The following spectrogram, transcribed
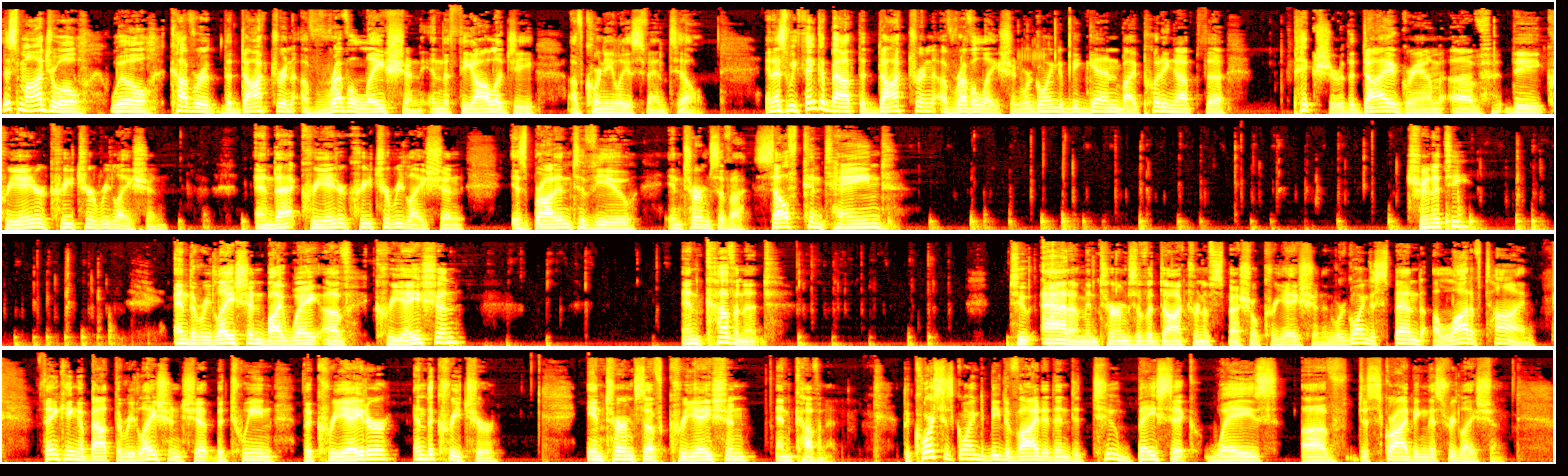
This module will cover the doctrine of revelation in the theology of Cornelius Van Til. And as we think about the doctrine of revelation, we're going to begin by putting up the picture, the diagram of the creator creature relation. And that creator creature relation is brought into view in terms of a self contained Trinity and the relation by way of creation and covenant to Adam in terms of a doctrine of special creation. And we're going to spend a lot of time thinking about the relationship between the creator and the creature in terms of creation and covenant. The course is going to be divided into two basic ways of describing this relation.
